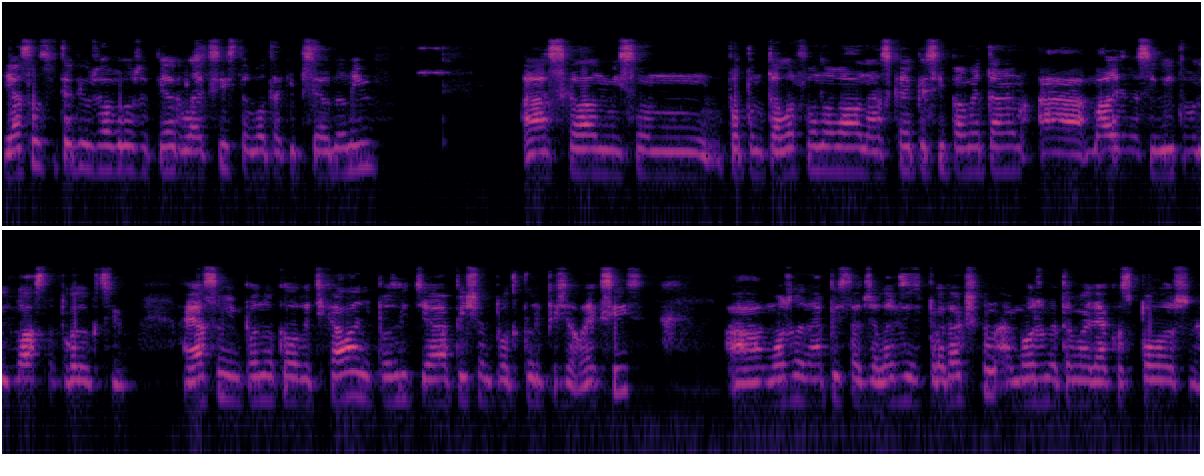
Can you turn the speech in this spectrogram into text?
ja som si vtedy už hovoril, že Pierre Lexis to bol taký pseudonym. A s chalanmi som potom telefonoval, na Skype si pamätám a mali sme si vytvoriť vlastnú produkciu. A ja som im ponúkol, veď chalani, pozrite, ja píšem pod klipy, že Lexis a môžeme napísať, že Lexis Production a môžeme to mať ako spoločné.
